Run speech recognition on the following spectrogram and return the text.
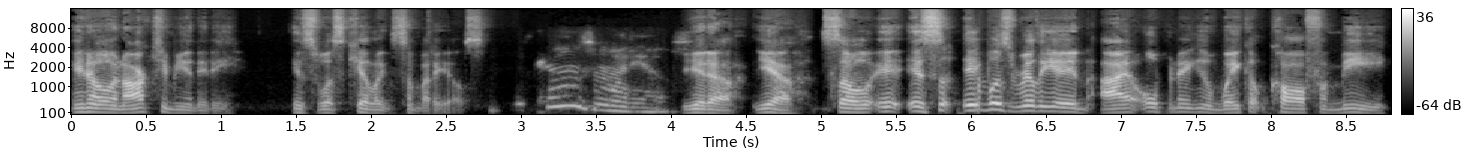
you know, in our community is what's killing somebody else. Killing somebody else. You know, yeah. So it, it's it was really an eye opening and wake up call for me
